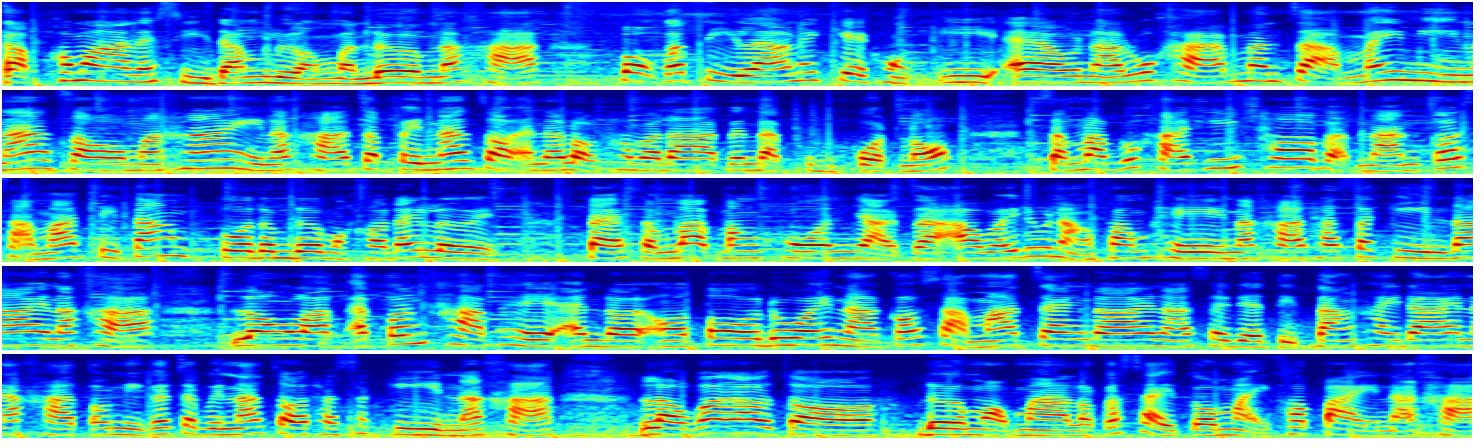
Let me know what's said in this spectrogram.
กลับเข้ามาในสีดำเหลืองเหมือนเดิมนะคะ ปกติแล้วในเกรดของ EL นะลูกค้ามันจะไม่มีหน้าจอมาให้นะคะ จะเป็นหน้าจอแอนะล็อกธรรมดาเป็นแบบปุ่มกดเนาะสำหรับลูกค้าที่ชอบแบบนั้นก็สามารถติดตั้งตัวเดิมๆของเขาได้เลย แต่สำหรับบางคนอยากจะเอาไว้ดูหนังฟังเพลงนะคะ ทัชสกรีนได้นะคะรองรับ Apple CarPlay Android Auto ด้วยนะ ก็สามารถแจ้งได้นะเซเดียติดตั้งให้ได้นะคะ ตรงนี้ก็จะเป็นหน้าจอทัชสกรีนนะคะ เราก็เอาจอเดิมออกมา แล้วก็ใส่ตัวใหม่เข้าไปนะคะ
